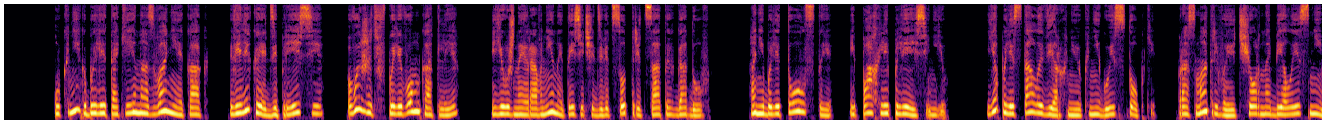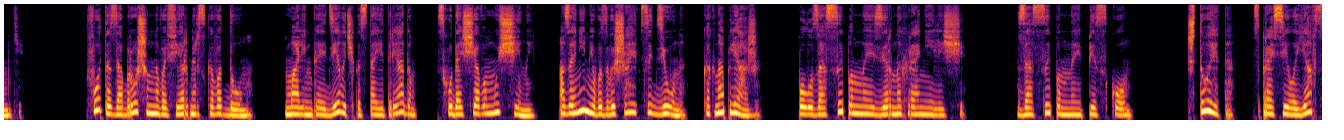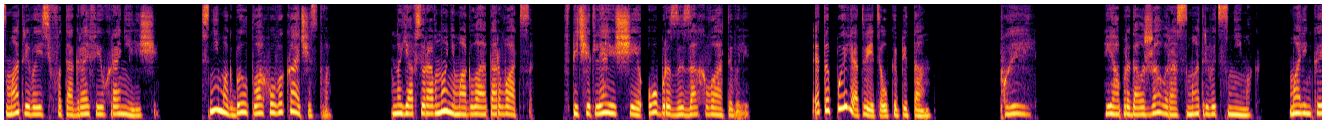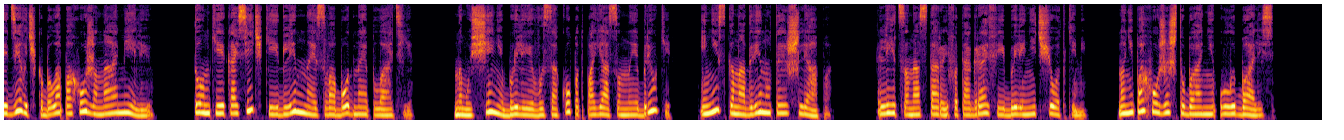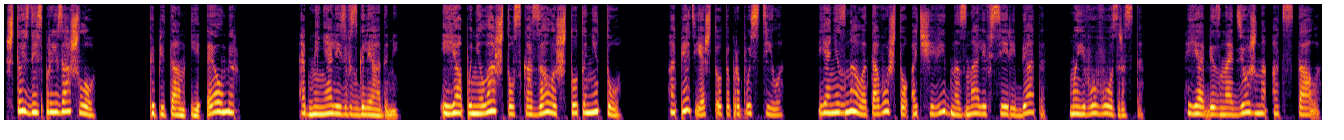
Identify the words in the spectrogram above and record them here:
У книг были такие названия, как «Великая депрессия», «Выжить в пылевом котле», южные равнины 1930-х годов. Они были толстые и пахли плесенью. Я полистала верхнюю книгу из стопки, просматривая черно-белые снимки. Фото заброшенного фермерского дома. Маленькая девочка стоит рядом с худощавым мужчиной, а за ними возвышается дюна, как на пляже, полузасыпанное зернохранилище, засыпанное песком, «Что это?» — спросила я, всматриваясь в фотографию хранилища. Снимок был плохого качества, но я все равно не могла оторваться. Впечатляющие образы захватывали. «Это пыль», — ответил капитан. «Пыль». Я продолжала рассматривать снимок. Маленькая девочка была похожа на Амелию. Тонкие косички и длинное свободное платье. На мужчине были высоко подпоясанные брюки и низко надвинутая шляпа. Лица на старой фотографии были нечеткими, но не похоже, чтобы они улыбались. Что здесь произошло? Капитан и Элмер обменялись взглядами, и я поняла, что сказала что-то не то. Опять я что-то пропустила. Я не знала того, что, очевидно, знали все ребята моего возраста. Я безнадежно отстала.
